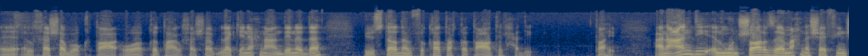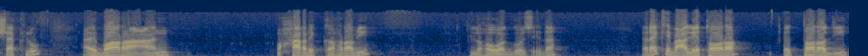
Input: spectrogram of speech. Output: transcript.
آه، الخشب وقطاع وقطع الخشب. لكن إحنا عندنا ده بيستخدم في قطع قطاعات الحديد. طيب أنا عندي المنشار زي ما إحنا شايفين شكله عبارة عن محرك كهربي اللي هو الجزء ده. راكب عليه طارة. الطارة دي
